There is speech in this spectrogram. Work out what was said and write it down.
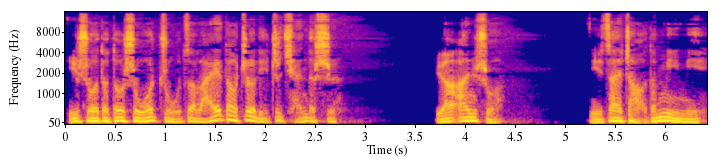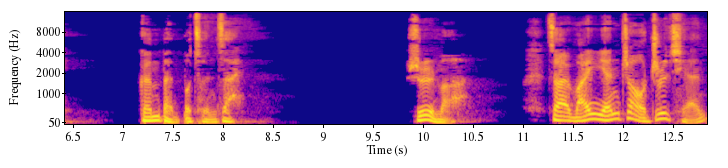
你说的都是我主子来到这里之前的事。袁安说：“你在找的秘密根本不存在。”是吗？在完颜赵之前，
